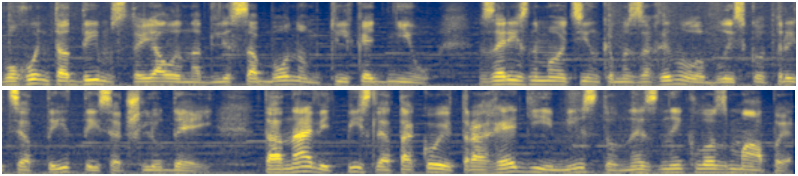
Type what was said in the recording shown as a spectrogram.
Вогонь та дим стояли над Лісабоном кілька днів. За різними оцінками загинуло близько 30 тисяч людей. Та навіть після такої трагедії місто не зникло з мапи.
